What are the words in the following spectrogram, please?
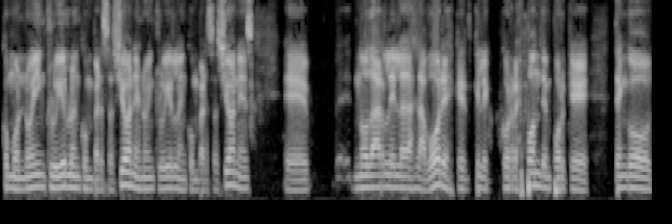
como no incluirlo en conversaciones, no incluirla en conversaciones, eh, no darle las labores que, le corresponden porque tengo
